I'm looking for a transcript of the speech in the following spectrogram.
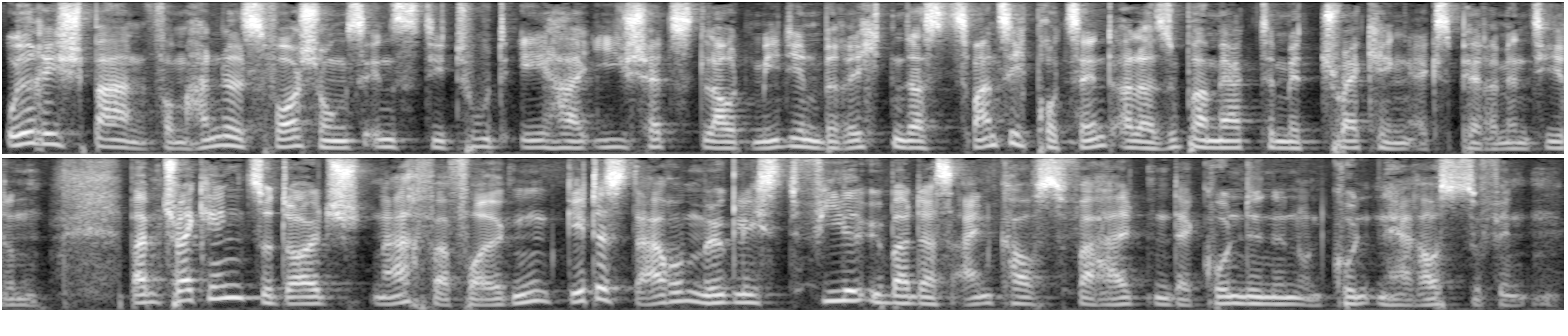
Ulrich Spahn vom Handelsforschungsinstitut EHI schätzt laut Medienberichten, dass 20 Prozent aller Supermärkte mit Tracking experimentieren. Beim Tracking, zu Deutsch Nachverfolgen, geht es darum, möglichst viel über das Einkaufsverhalten der Kundinnen und Kunden herauszufinden.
